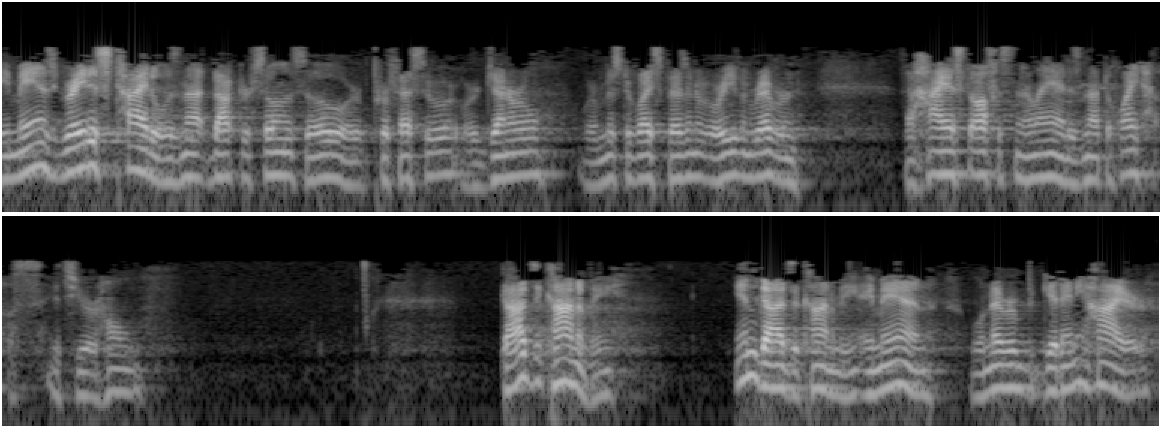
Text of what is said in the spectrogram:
A man's greatest title is not Dr. So and so, or Professor, or General, or Mr. Vice President, or even Reverend. The highest office in the land is not the White House, it's your home. God's economy, in God's economy, a man will never get any higher,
